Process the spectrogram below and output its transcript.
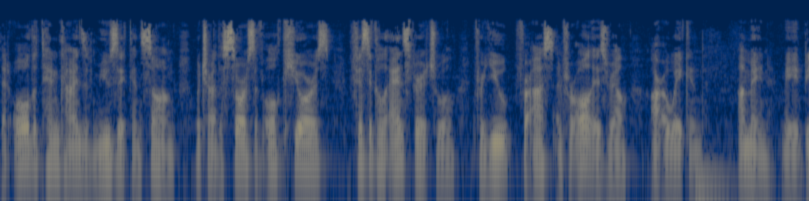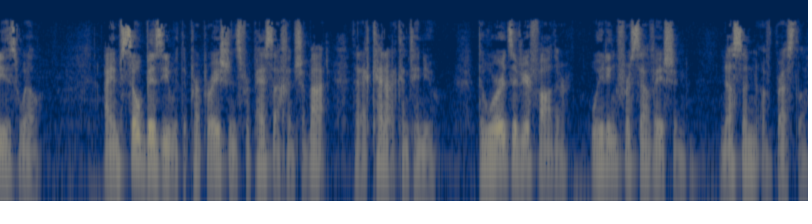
that all the ten kinds of music and song, which are the source of all cures, physical and spiritual, for you, for us, and for all Israel, are awakened. Amen. May it be His will. I am so busy with the preparations for Pesach and Shabbat that I cannot continue. The words of your father, waiting for salvation, Noson of Breslov.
